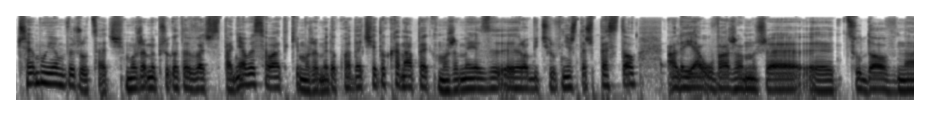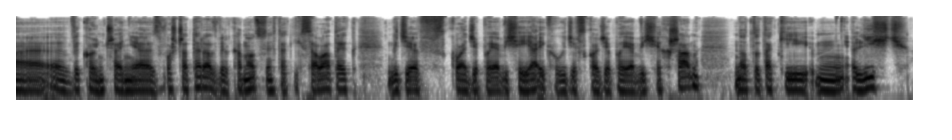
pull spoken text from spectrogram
czemu ją wyrzucać? Możemy przygotowywać wspaniałe sałatki, możemy dokładać je do kanapek, możemy robić również też pesto, ale ja uważam, że e, cudowne wykończenie, zwłaszcza teraz wielkanocnych takich sałatek, gdzie w składzie pojawi się jajko, gdzie w składzie pojawi się chrzan, no to taki mm, liść e,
